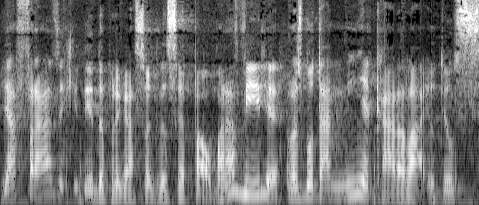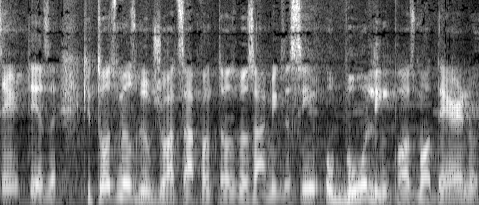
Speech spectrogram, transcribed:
e a frase aqui dentro da pregação aqui na Cepal. Maravilha. Agora, botar a minha cara lá, eu tenho certeza que todos os meus grupos de WhatsApp, estão os meus amigos assim, o bullying pós-moderno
